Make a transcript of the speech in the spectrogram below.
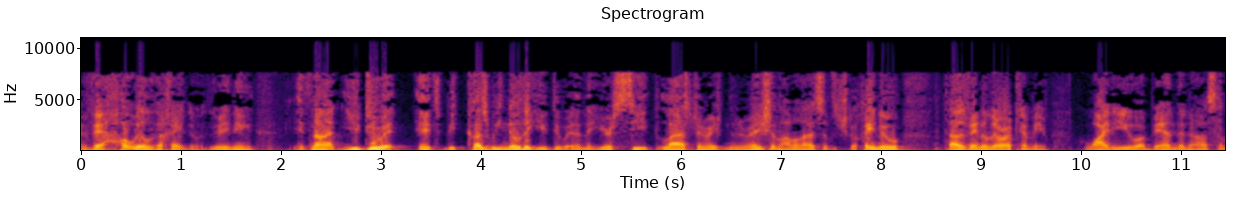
Vehoil V'chenu. Meaning, it's not you do it. It's because we know that you do it and that your seat last generation to generation. Why do you abandon us? You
